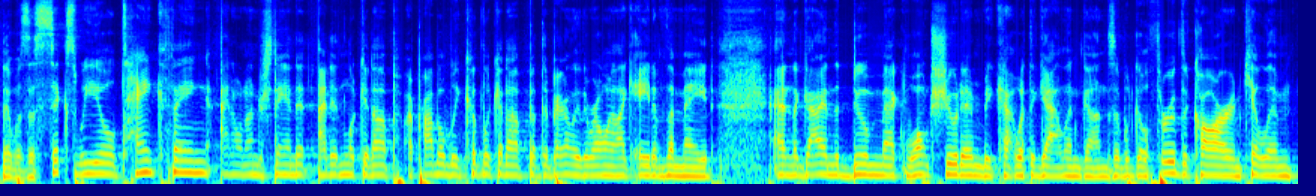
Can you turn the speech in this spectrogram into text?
that was a six wheel tank thing. I don't understand it. I didn't look it up. I probably could look it up, but apparently, there were only like eight of them made. And the guy in the Doom mech won't shoot him because with the Gatling guns that would go through the car and kill him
